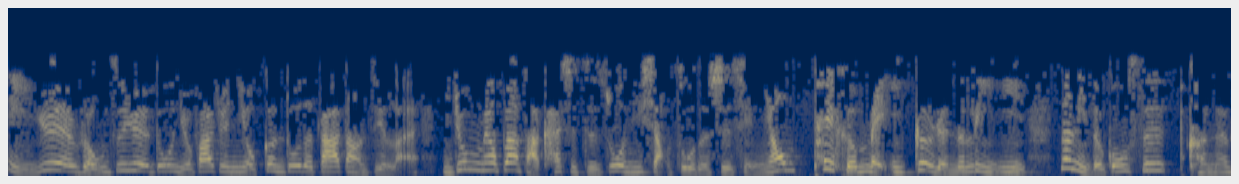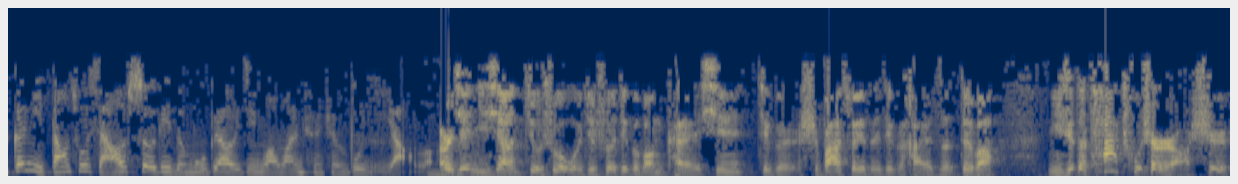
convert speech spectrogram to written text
你越融资越多，你就发觉你有更多的搭档进来，你就没有办法开始只做你想做的事情。你要配合每一个人的利益，那你的公司可能跟你当初想要设立的目标已经完完全全不一样了。而且你像就说我就说这个王凯欣这个十八岁的这个孩子对吧？你知道他出事儿啊，是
